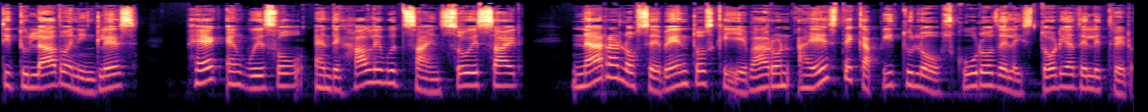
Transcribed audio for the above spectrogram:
titulado en inglés Peg and Whistle and the Hollywood Sign Suicide, narra los eventos que llevaron a este capítulo oscuro de la historia del letrero.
